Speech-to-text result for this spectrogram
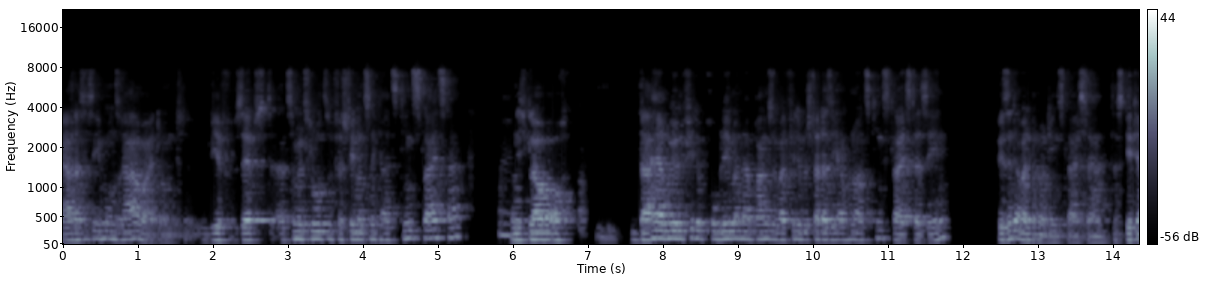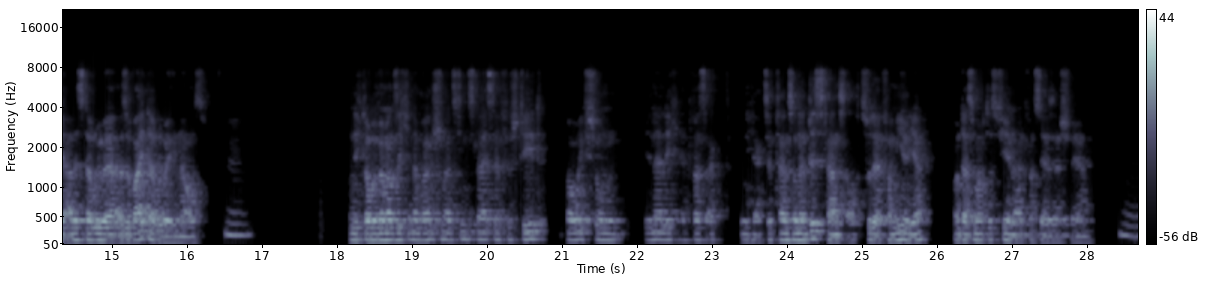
Ja, das ist eben unsere Arbeit. Und wir selbst als Himmelslotsen verstehen uns nicht als Dienstleister. Mhm. Und ich glaube auch, daher rühren viele Probleme in der Branche, weil viele Bestatter sich einfach nur als Dienstleister sehen. Wir sind aber nicht nur Dienstleister. Das geht ja alles darüber, also weit darüber hinaus. Mhm. Und ich glaube, wenn man sich in der Branche schon als Dienstleister versteht, baue ich schon innerlich etwas, nicht Akzeptanz, sondern Distanz auch zu der Familie. Und das macht es vielen einfach sehr, sehr schwer. Hm.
